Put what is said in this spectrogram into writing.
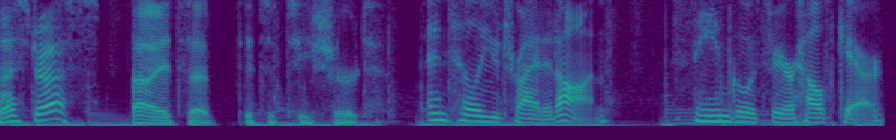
Nice dress. Uh, it's a it's a t-shirt. Until you tried it on. Same goes for your healthcare.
